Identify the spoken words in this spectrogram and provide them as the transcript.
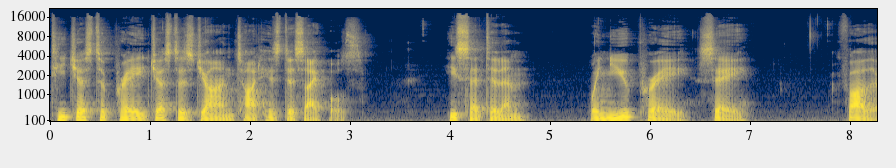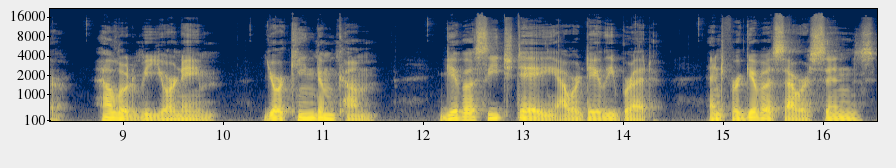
teach us to pray just as John taught his disciples. He said to them, When you pray, say, Father, hallowed be your name, your kingdom come. Give us each day our daily bread, and forgive us our sins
